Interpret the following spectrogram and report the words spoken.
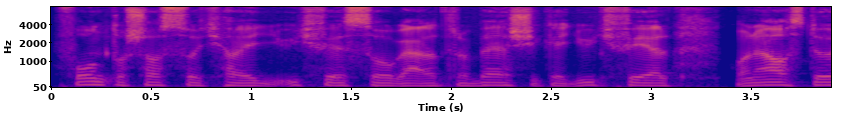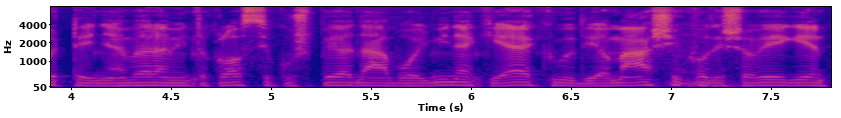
fontos az, hogyha egy ügyfélszolgálatra beesik egy ügyfél, akkor ne az történjen vele, mint a klasszikus példában, hogy mindenki elküldi a másikhoz, és a végén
